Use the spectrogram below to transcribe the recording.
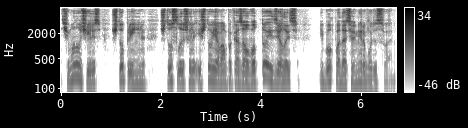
Чему научились, что приняли, что слышали и что я вам показал, вот то и делайте, и Бог, податель мира, будет с вами.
